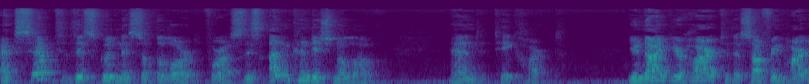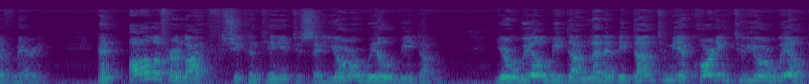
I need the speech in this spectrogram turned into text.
Accept this goodness of the Lord for us, this unconditional love, and take heart. Unite your heart to the suffering heart of Mary. And all of her life, she continued to say, Your will be done. Your will be done. Let it be done to me according to your will.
